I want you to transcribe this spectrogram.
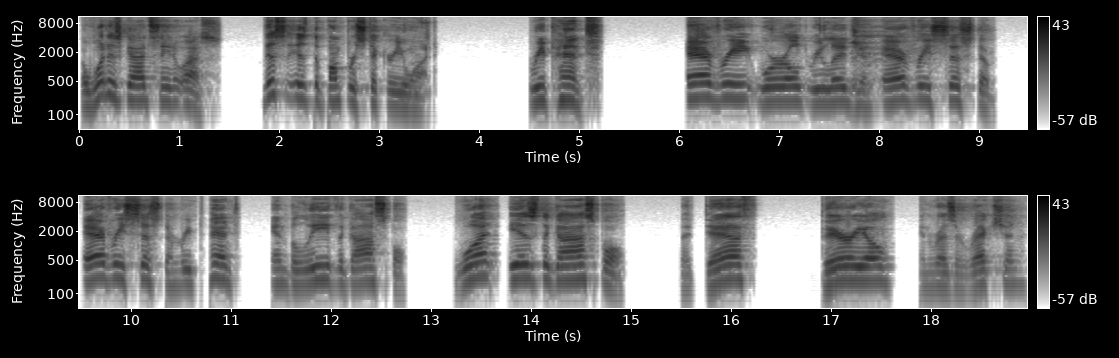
But what does God say to us? This is the bumper sticker you want. Repent. Every world religion, every system, every system, repent and believe the gospel. What is the gospel? The death, burial, and resurrection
